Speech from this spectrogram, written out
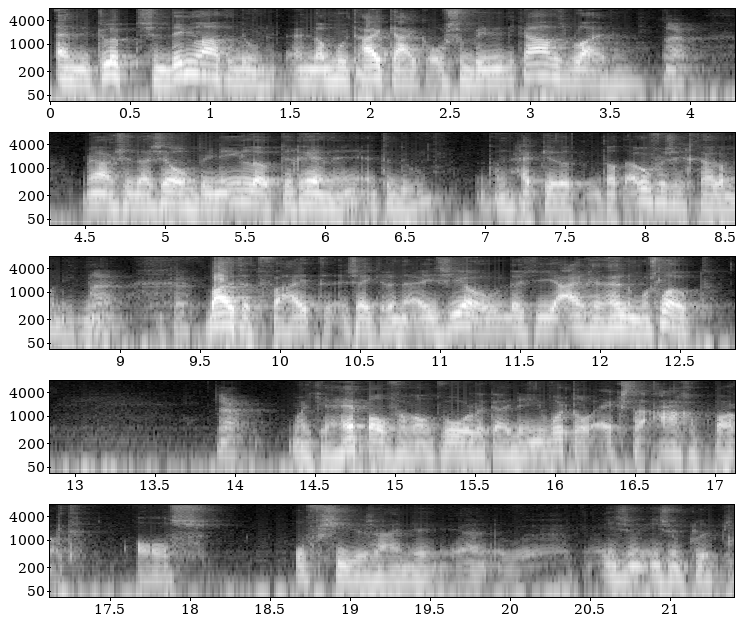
En die club zijn ding laten doen. En dan moet hij kijken of ze binnen die kaders blijven. Ja. Maar ja, als je daar zelf binnenin loopt te rennen en te doen, dan heb je dat, dat overzicht helemaal niet meer. Nee. Buiten het feit, zeker in de ECO, dat je je eigen helemaal sloopt. Ja. Want je hebt al verantwoordelijkheid en je wordt al extra aangepakt als officier zijnde eh, in zo'n in zo'n clubje.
